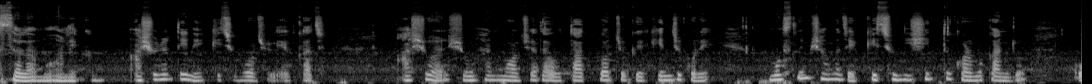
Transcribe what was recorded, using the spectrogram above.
আসসালামু আলাইকুম। আশুরার দিনে কিছু বর্জনীয় কাজ। আশুয়ার সুহান মর্যাদা ও তাৎপর্যকে কেন্দ্র করে মুসলিম সমাজে কিছু নিষিদ্ধ কর্মকাণ্ড ও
